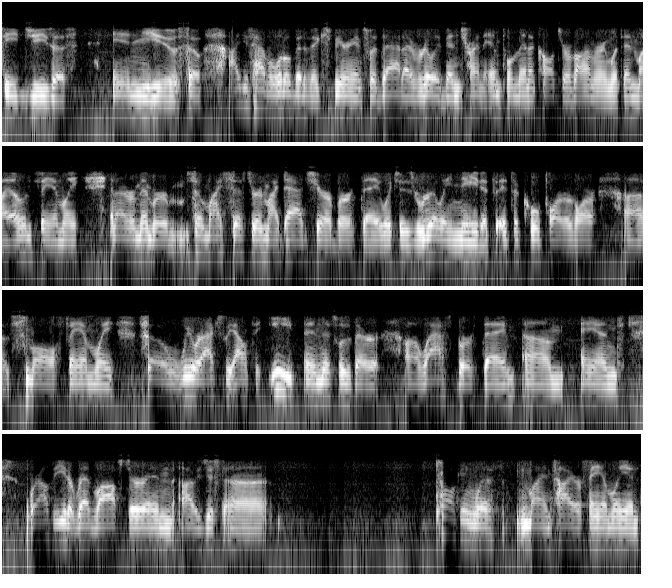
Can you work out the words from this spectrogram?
see Jesus in you. So I just have a little bit of experience with that. I've really been trying to implement a culture of honoring within my own family. And I remember, so my sister and my dad share a birthday, which is really neat. It's, it's a cool part of our uh, small family. So we were actually out to eat, and this was their uh, last birthday. Um, and we're out to eat at Red Lobster, and I was just uh, talking with my entire family. And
